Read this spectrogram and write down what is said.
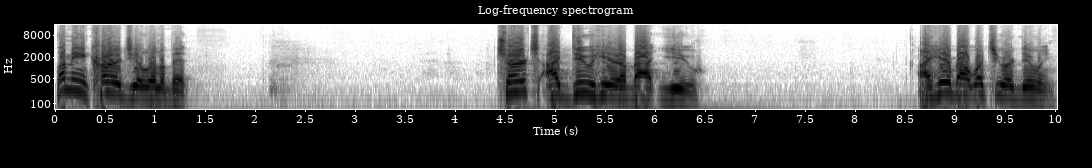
let me encourage you a little bit. Church, I do hear about you. I hear about what you are doing.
